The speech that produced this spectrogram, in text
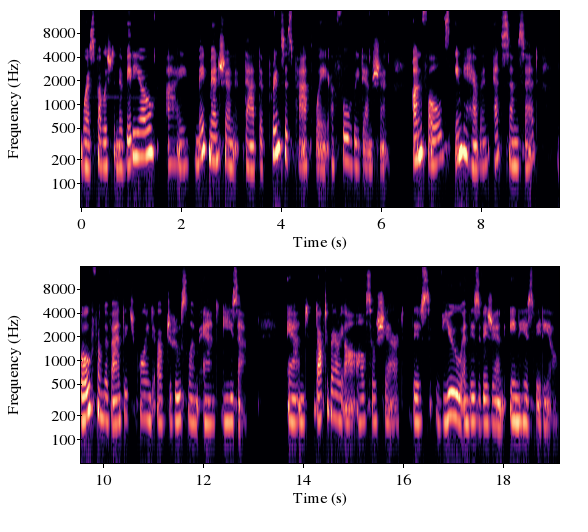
was published in the video, I made mention that the Prince's pathway of full redemption unfolds in heaven at sunset, both from the vantage point of Jerusalem and Giza. And Dr. Barry Ah also shared this view and this vision in his video.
